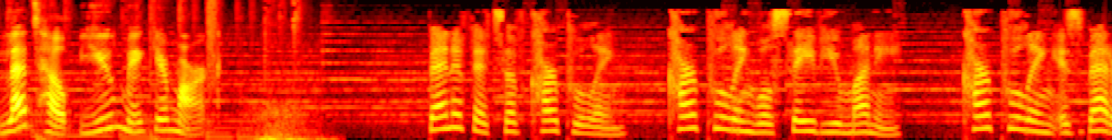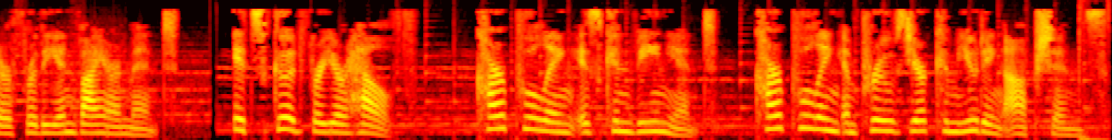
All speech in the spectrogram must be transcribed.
Let's help you make your mark. Benefits of carpooling. Carpooling will save you money. Carpooling is better for the environment. It's good for your health. Carpooling is convenient. Carpooling improves your commuting options.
